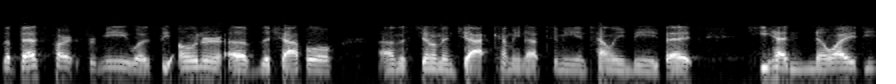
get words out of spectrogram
the best part for me was the owner of the chapel, um, this gentleman Jack, coming up to me and telling me that he had no idea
